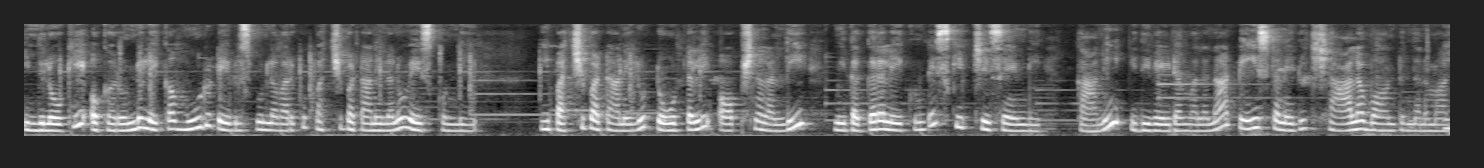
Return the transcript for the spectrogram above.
ఇందులోకి ఒక రెండు లేక మూడు టేబుల్ స్పూన్ల వరకు పచ్చి బఠానీలను వేసుకోండి. ఈ పచ్చి బఠానీలు టోటల్లీ ఆప్షనల్ అండి. మీ దగ్గర లేకుంటే స్కిప్ చేసేయండి. కానీ ఇది వేయడం వలన టేస్ట్ అనేది చాలా బాగుంటుందన్నమాట.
